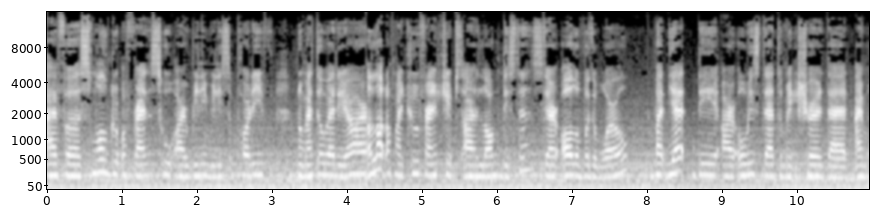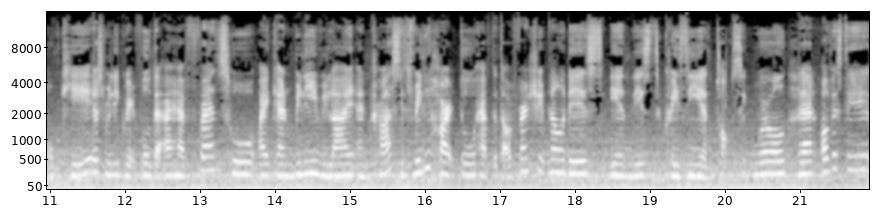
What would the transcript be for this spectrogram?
I have a small group of friends who are really really supportive no matter where they are. A lot of my true friendships are long distance. They're all over the world but yet they are always there to make sure that I'm okay. Just really grateful that I have friends who I can really rely and trust. It's really hard to have the type of friendship nowadays in this crazy and toxic world. And then obviously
